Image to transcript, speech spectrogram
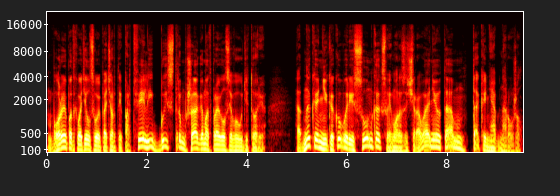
Боре подхватил свой потертый портфель и быстрым шагом отправился в аудиторию — Однако никакого рисунка, к своему разочарованию, там так и не обнаружил.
